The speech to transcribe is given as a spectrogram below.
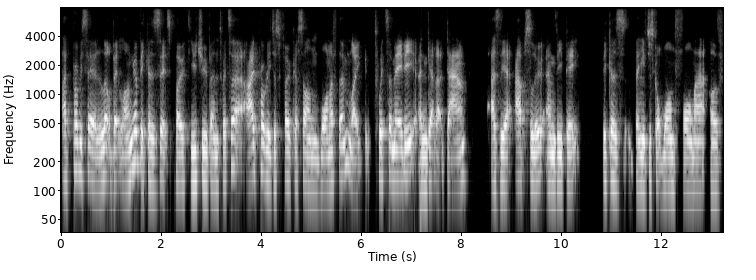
I'd probably say a little bit longer because it's both YouTube and Twitter. I'd probably just focus on one of them, like Twitter maybe, and get that down as the absolute MVP because then you've just got one format of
